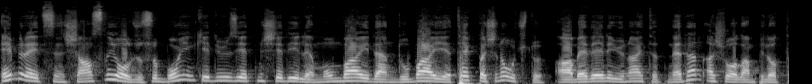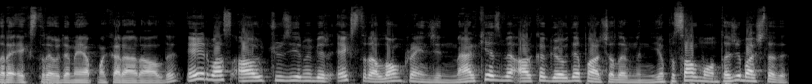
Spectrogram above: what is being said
Emirates'in şanslı yolcusu Boeing 777 ile Mumbai'den Dubai'ye tek başına uçtu. ABD'li United neden aşı olan pilotlara ekstra ödeme yapma kararı aldı? Airbus A321 Extra Long Range'in merkez ve arka gövde parçalarının yapısal montajı başladı.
